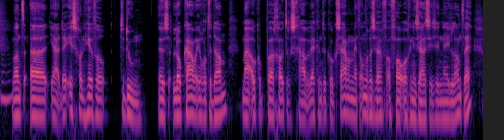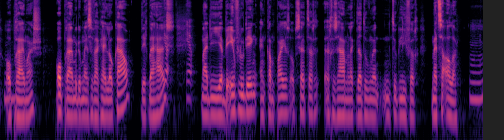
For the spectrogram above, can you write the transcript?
Mhm. Want eh, ja, er is gewoon heel veel te doen. Dus lokaal in Rotterdam, maar ook op grotere schaal. We werken natuurlijk ook samen met andere zwerfafvalorganisaties in Nederland, hè? Mhm. opruimers. Opruimen doen mensen vaak heel lokaal, dicht bij huis. ja. Maar die beïnvloeding en campagnes opzetten gezamenlijk, dat doen we natuurlijk liever met z'n allen. Mhm.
